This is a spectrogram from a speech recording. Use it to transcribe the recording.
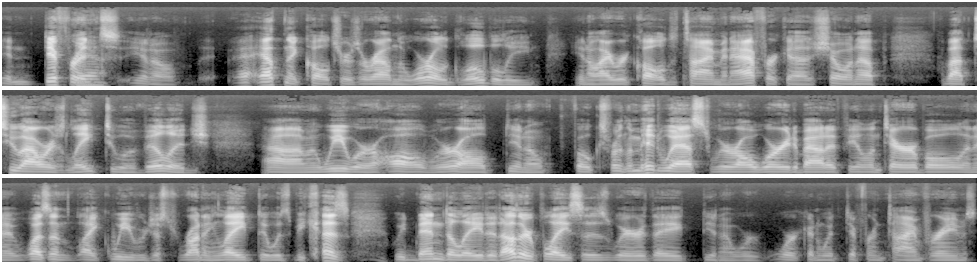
in different you know ethnic cultures around the world globally. You know, I recalled a time in Africa showing up about two hours late to a village, um, and we were all we're all you know folks from the Midwest. We were all worried about it, feeling terrible, and it wasn't like we were just running late. It was because we'd been delayed at other places where they you know were working with different time frames.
